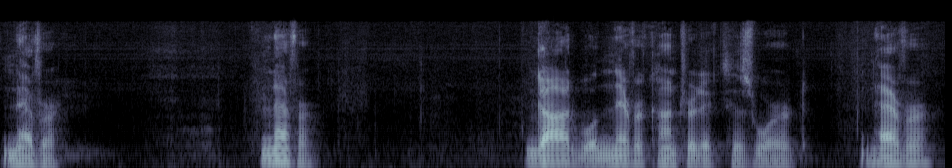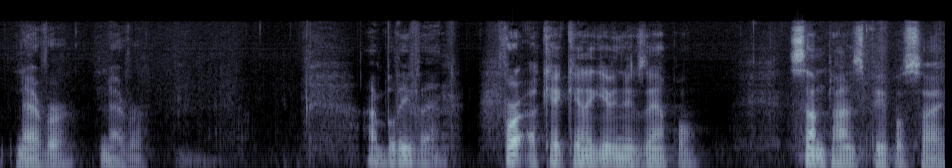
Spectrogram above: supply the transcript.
Never. Never. God will never contradict his word. Never, never, never. I believe that. For okay, can I give you an example? Sometimes people say,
